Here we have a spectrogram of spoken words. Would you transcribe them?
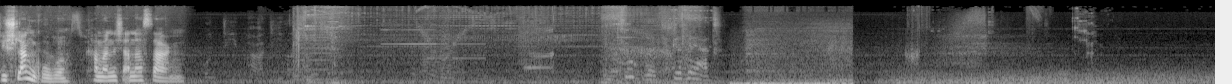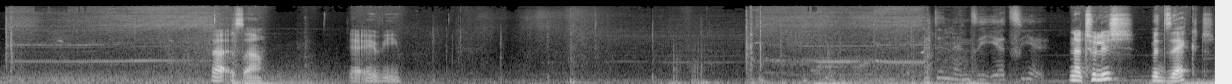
die Schlangengrube. Kann man nicht anders sagen. Zugriff gewährt. Da ist er. Der AV. Bitte nennen Sie Ihr Ziel. Natürlich mit Sekt.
